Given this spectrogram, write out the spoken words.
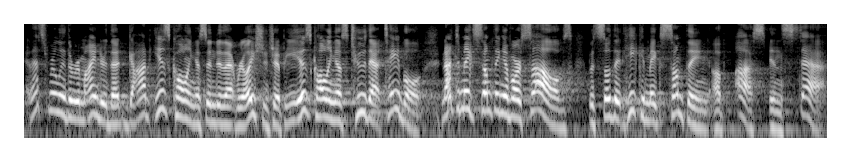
And that's really the reminder that God is calling us into that relationship. He is calling us to that table, not to make something of ourselves, but so that He can make something of us instead.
